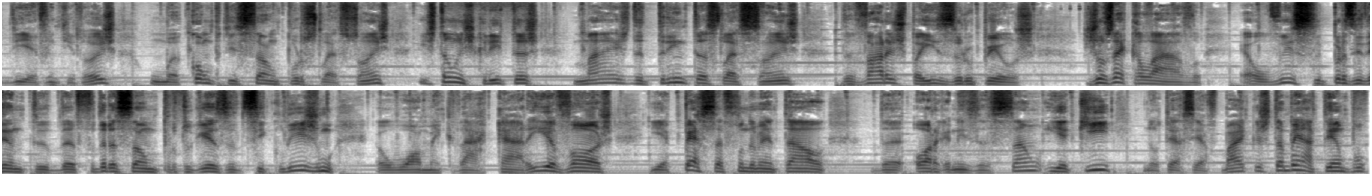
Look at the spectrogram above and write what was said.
dia 22, uma competição por seleções e estão inscritas mais de 30 seleções de vários países europeus. José Calado é o vice-presidente da Federação Portuguesa de Ciclismo, é o homem que dá a cara e a voz e a peça fundamental da organização. E aqui, no TSF Bikes, também há tempo,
